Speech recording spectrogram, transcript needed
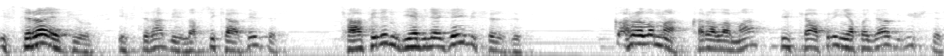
İftira ediyor. İftira bir lafzı kafirdir. Kafirin diyebileceği bir sözdür. Karalama, karalama bir kafirin yapacağı bir iştir.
